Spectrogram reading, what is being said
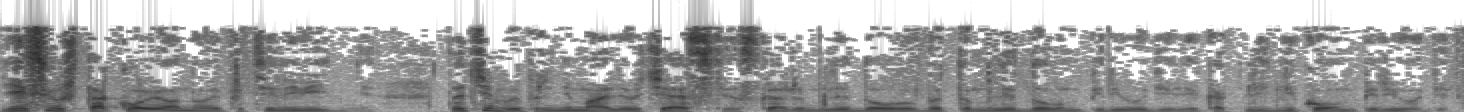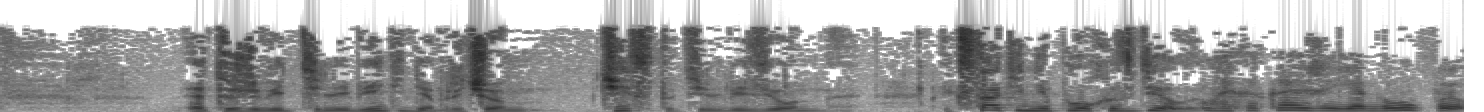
если уж такое оно, это телевидение, зачем вы принимали участие, скажем, в, ледовом, в этом ледовом периоде или как в ледниковом периоде? Это же ведь телевидение, причем чисто телевизионное. И, кстати, неплохо сделано. Ой, какая же я глупая.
